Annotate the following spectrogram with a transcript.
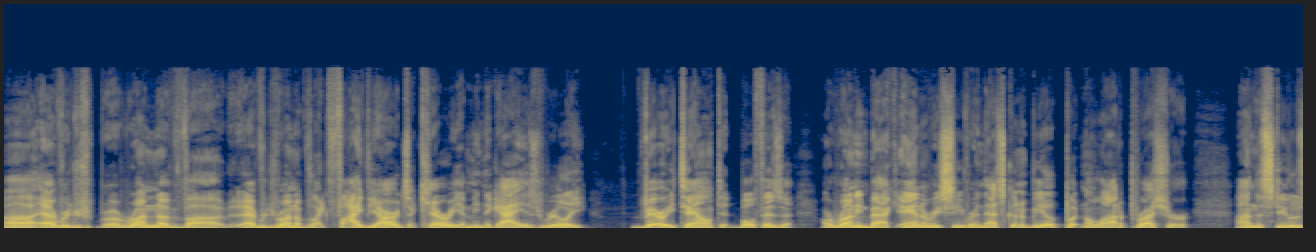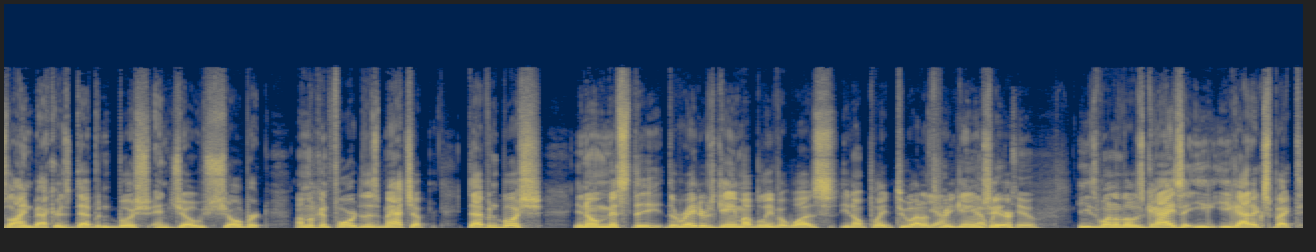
uh, average uh, run of uh, average run of like five yards a carry. I mean, the guy is really very talented, both as a, a running back and a receiver, and that's going to be a, putting a lot of pressure on the Steelers linebackers Devin Bush and Joe Schobert. I'm looking forward to this matchup. Devin Bush, you know, missed the the Raiders game, I believe it was. You know, played two out of Yeah, three games yeah, here. two. He's one of those guys that you, you got to expect.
